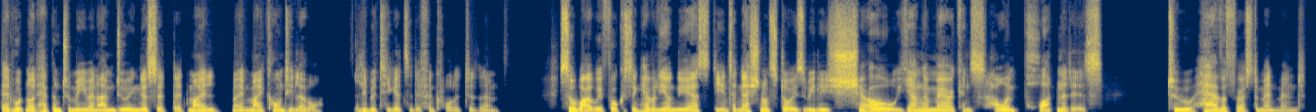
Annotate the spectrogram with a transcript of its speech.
that would not happen to me when I'm doing this at, at my, my, my county level. Liberty gets a different quality to them. So while we're focusing heavily on the US, the international stories really show young Americans how important it is to have a First Amendment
